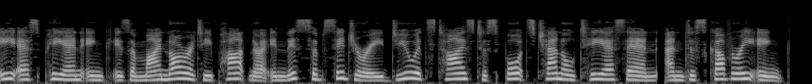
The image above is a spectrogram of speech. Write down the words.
ESPN Inc. is a minority partner in this subsidiary due its ties to sports channel TSN, and Discovery Inc.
